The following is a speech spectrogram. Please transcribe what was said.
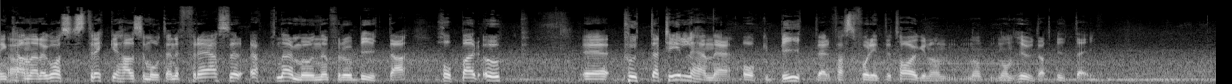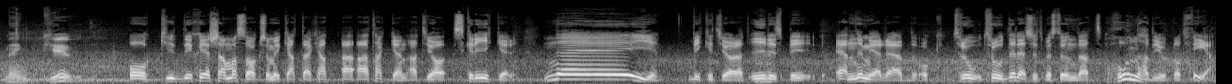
en Ja. kanadagås sträcker halsen mot henne, fräser, öppnar munnen för att bita, hoppar upp, eh, puttar till henne och biter fast får inte tag i någon, någon, någon hud att bita i. Men gud. Och det sker samma sak som i kattattacken, att jag skriker NEJ! Vilket gör att Iris blir ännu mer rädd och tro, trodde dessutom en stund att hon hade gjort något fel.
